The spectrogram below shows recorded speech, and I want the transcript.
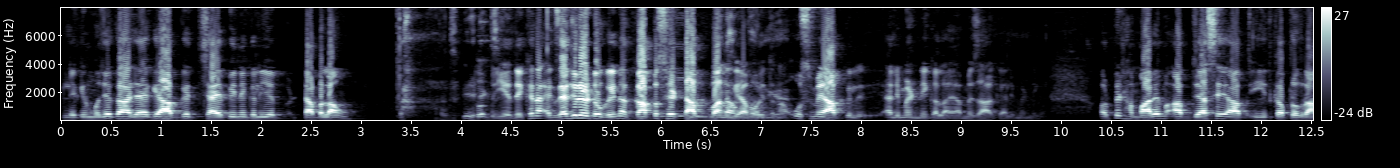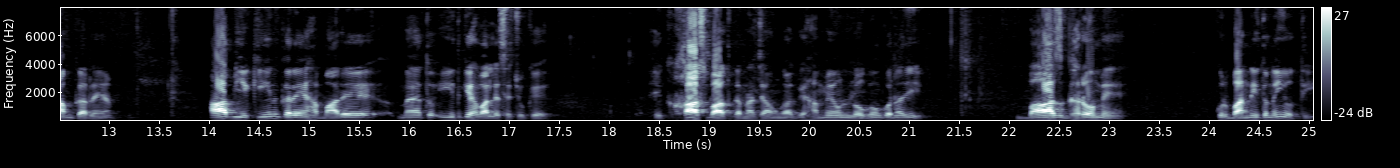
لیکن مجھے کہا جائے کہ آپ کے چائے پینے کے لیے ٹپ لاؤں یہ دیکھیں نا ایگزیجریٹ ہو گئی نا کپ سے ٹپ بن گیا وہ اتنا۔ اس میں آپ کے لیے ایلیمنٹ نکل آیا مزاح کا ایلیمنٹ نکل اور پھر ہمارے اب جیسے آپ عید کا پروگرام کر رہے ہیں آپ یقین کریں ہمارے میں تو عید کے حوالے سے چونکہ ایک خاص بات کرنا چاہوں گا کہ ہمیں ان لوگوں کو نا جی بعض گھروں میں قربانی تو نہیں ہوتی۔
